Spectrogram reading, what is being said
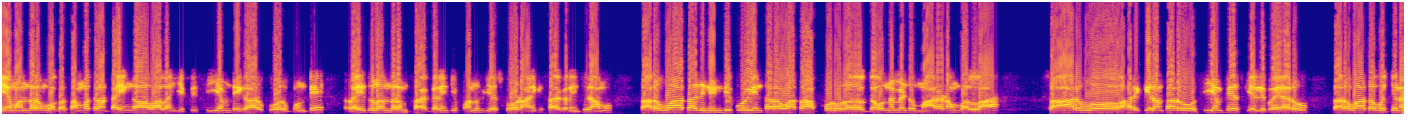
మేమందరం ఒక సంవత్సరం టైం కావాలని చెప్పి సీఎండి గారు కోరుకుంటే రైతులందరం సహకరించి పనులు చేసుకోవడానికి సహకరించినాము. తర్వాత అది నిండిపోయిన తర్వాత అప్పుడు గవర్నమెంట్ మారడం వల్ల సారు హరికిరణ్ సార్ సీఎం ఫేస్కి వెళ్ళిపోయారు. తర్వాత వచ్చిన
